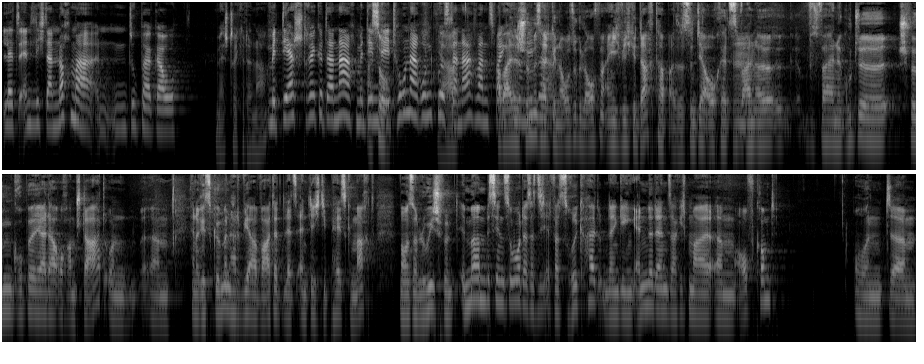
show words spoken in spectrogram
letztendlich dann nochmal ein super GAU. Mehr Strecke danach. Mit der Strecke danach, mit dem so. Daytona-Rundkurs Ja. danach waren zwei Aber Kilometer. das Schwimmen ist halt genauso gelaufen, eigentlich, wie ich gedacht habe. Also es sind ja auch jetzt, war eine, es war eine gute Schwimmgruppe ja da auch am Start und ähm, Henry Skümmen hat wie erwartet letztendlich die Pace gemacht. Mauser Louis schwimmt immer ein bisschen so, dass er sich etwas zurückhält und dann gegen Ende dann, sag ich mal, ähm, aufkommt. Und ähm,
